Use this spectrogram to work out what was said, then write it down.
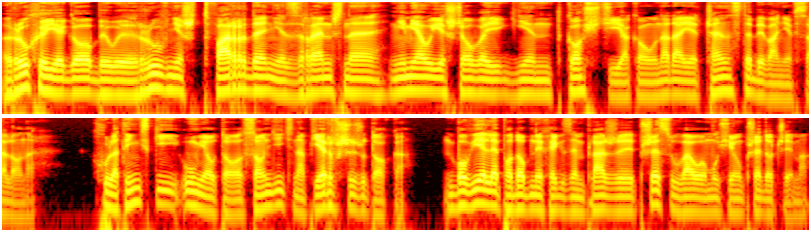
Ruchy jego były również twarde, niezręczne, nie miały jeszcze owej giętkości, jaką nadaje częste bywanie w salonach. Hulatyński umiał to osądzić na pierwszy rzut oka, bo wiele podobnych egzemplarzy przesuwało mu się przed oczyma.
